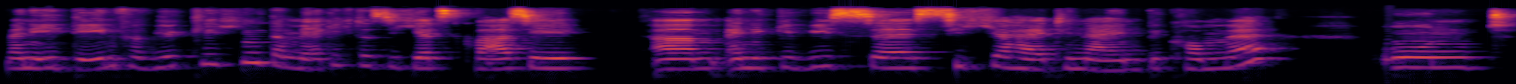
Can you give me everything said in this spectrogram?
meine Ideen verwirklichen, dann merke ich, dass ich jetzt quasi ähm, eine gewisse Sicherheit hineinbekomme und,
